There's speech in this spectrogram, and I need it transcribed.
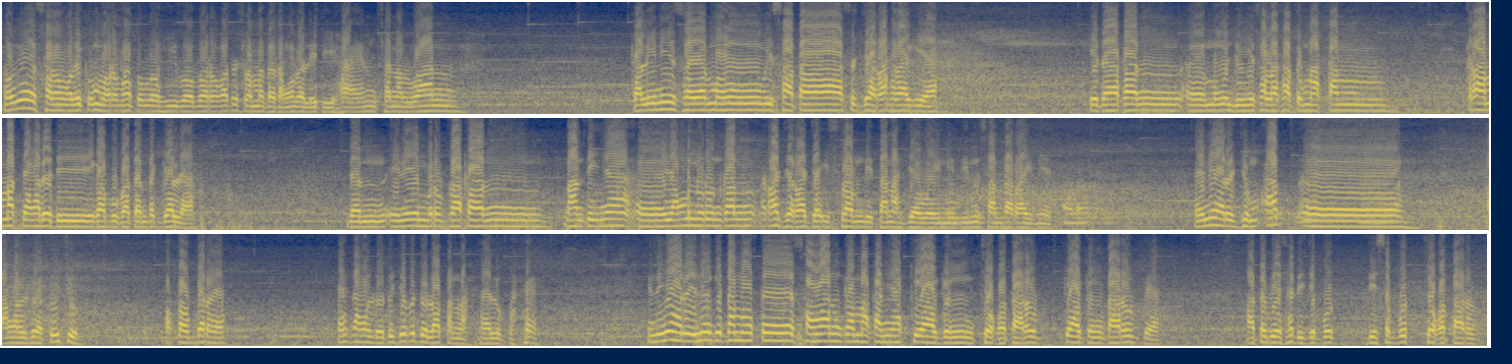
Oke, assalamualaikum warahmatullahi wabarakatuh. Selamat datang kembali di HM Channel One. Kali ini saya mau wisata sejarah lagi ya. Kita akan e, mengunjungi salah satu makam keramat yang ada di Kabupaten Tegal ya. Dan ini merupakan nantinya e, yang menurunkan raja-raja Islam di tanah Jawa ini di Nusantara ini. Ini hari Jumat. E, tanggal 27 Oktober ya. Eh tanggal 27 betul 8 lah saya lupa. Intinya hari ini kita mau ke Sawan ke makamnya Ki Ageng Joko Tarub Ki Ageng Tarub ya. Atau biasa disebut disebut Joko Tarub.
